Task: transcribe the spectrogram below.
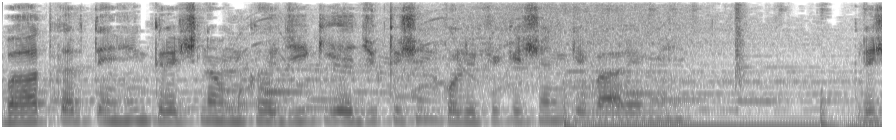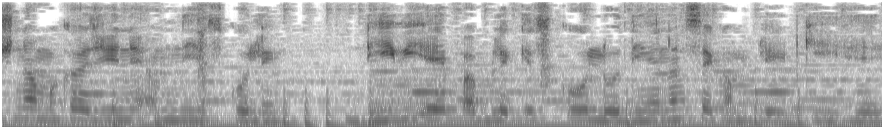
बात करते हैं कृष्णा मुखर्जी की एजुकेशन क्वालिफिकेशन के बारे में। कृष्णा मुखर्जी ने अपनी schooling DVA public school Ludhiana से कंप्लीट की है।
